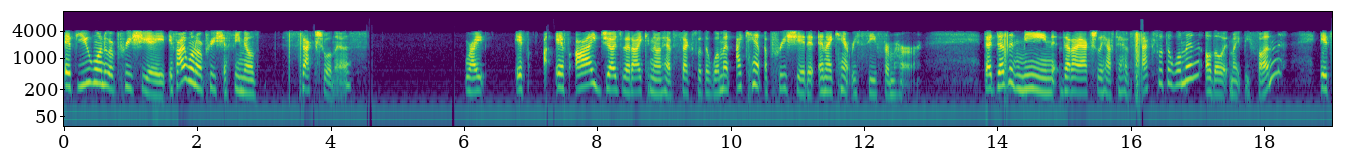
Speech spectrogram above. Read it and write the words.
if you want to appreciate, if I want to appreciate a female's sexualness, right, if if I judge that I cannot have sex with a woman, I can't appreciate it and I can't receive from her. That doesn't mean that I actually have to have sex with a woman, although it might be fun. It's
